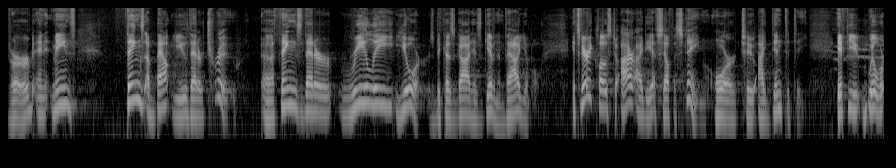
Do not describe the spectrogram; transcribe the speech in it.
verb, and it means things about you that are true, uh, things that are really yours because God has given them, valuable. It's very close to our idea of self esteem or to identity. If you, Will,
